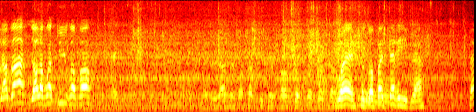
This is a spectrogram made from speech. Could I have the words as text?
Là-bas, dans la voiture, là-bas. Ouais, ça doit pas être terrible. Hein. Ben,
